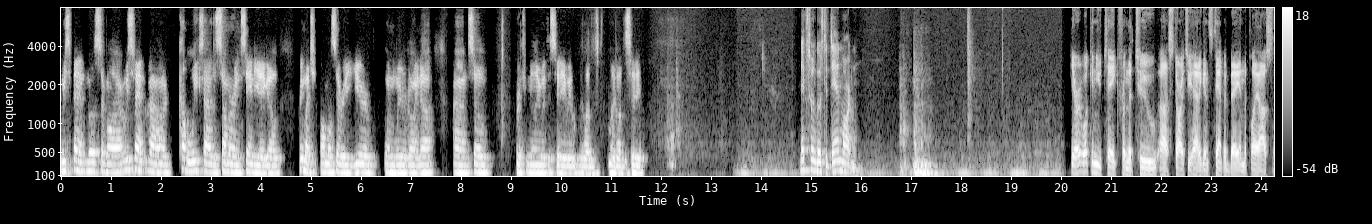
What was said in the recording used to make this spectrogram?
we spent most of our, we spent uh, a couple weeks out of the summer in San Diego, pretty much almost every year when we were growing up. Um, so we're familiar with the city. We, we love, we love the city. Next one goes to Dan Martin. Gerrit, what can you take from the two uh, starts you had against Tampa Bay in the playoffs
